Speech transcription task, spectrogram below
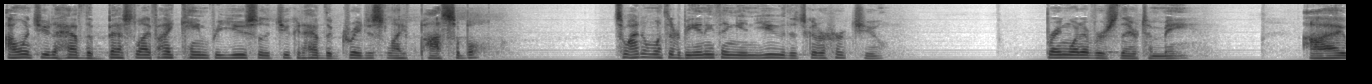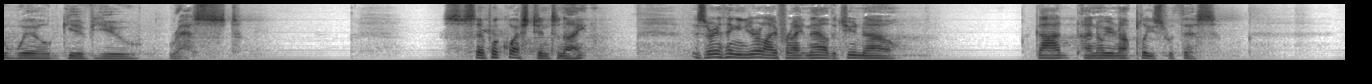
I want you to have the best life. I came for you so that you could have the greatest life possible. So I don't want there to be anything in you that's going to hurt you. Bring whatever's there to me. I will give you rest. Simple question tonight. Is there anything in your life right now that you know, God, I know you're not pleased with this?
